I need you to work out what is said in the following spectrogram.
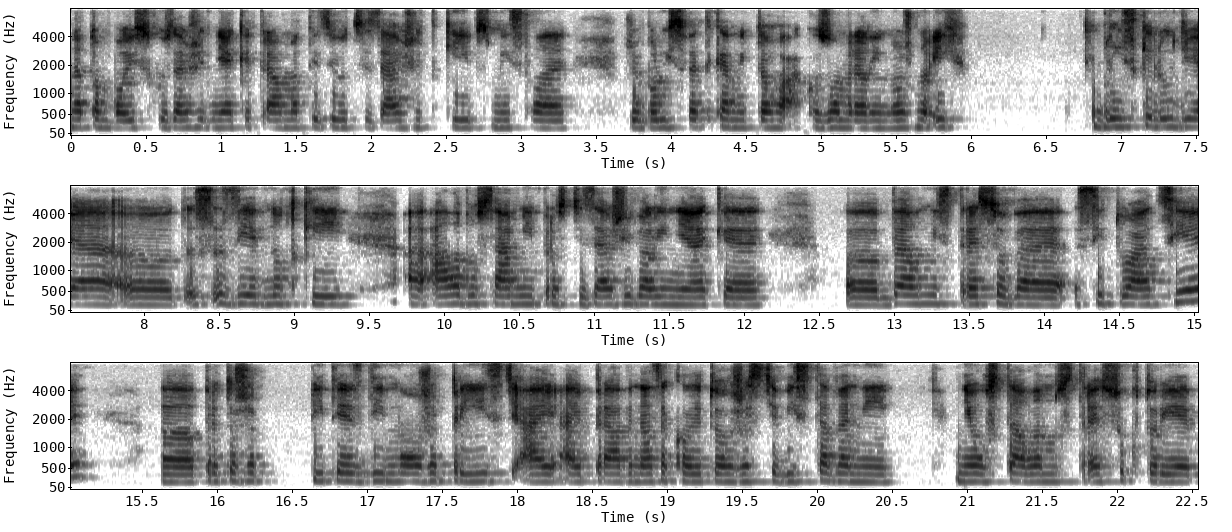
na tom boisku zažiť nejaké traumatizujúce zážitky v zmysle, že boli svetkami toho, ako zomreli možno ich blízki ľudia e, z jednotky alebo sami proste zažívali nejaké e, veľmi stresové situácie, pretože PTSD môže prísť aj, aj práve na základe toho, že ste vystavení neustálemu stresu, ktorý je e,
